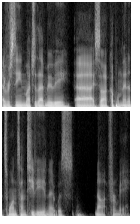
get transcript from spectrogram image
ever seen much of that movie. Uh, I saw a couple minutes once on TV, and it was not for me.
